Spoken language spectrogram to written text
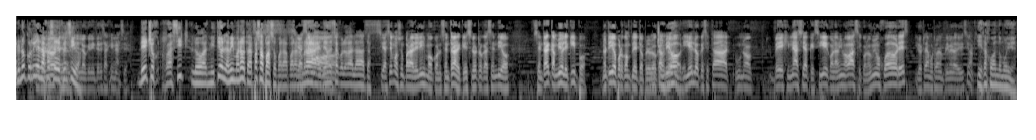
pero no corría en la fase no defensiva. En lo que le interesa a gimnasia. De hecho, Rasic lo admitió en la misma nota, paso a paso, para, para Si nombrar hacemos- de dónde saco la data. Si hacemos un paralelismo con Central, que es el otro que ascendió, Central cambió el equipo. No te digo por completo, pero lo cambió nombres. y es lo que se está. Uno ve de gimnasia que sigue con la misma base, con los mismos jugadores y lo está demostrando en primera división. Y está jugando muy bien.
